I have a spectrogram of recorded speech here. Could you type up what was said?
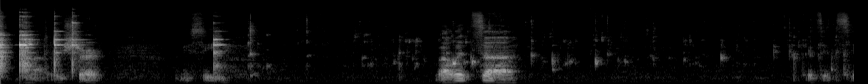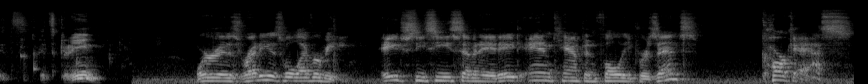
I'm not really sure. Let me see. Well, it's, uh, it's, it's, it's, it's green. We're as ready as we'll ever be. HCC 788 and Captain Foley present Carcass.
